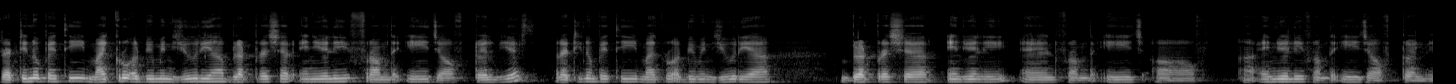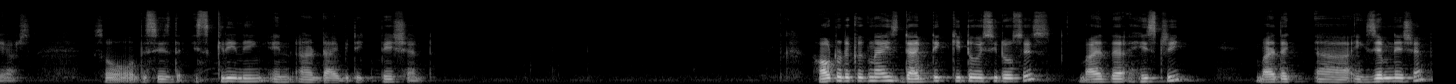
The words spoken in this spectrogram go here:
Retinopathy, microalbuminuria, blood pressure annually from the age of 12 years retinopathy, microalbuminuria, blood pressure annually and from the age of uh, annually from the age of 12 years. So this is the screening in a diabetic patient. How to recognize diabetic ketoacidosis by the history, by the uh, examination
